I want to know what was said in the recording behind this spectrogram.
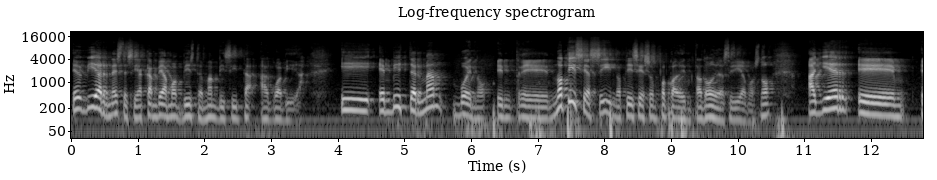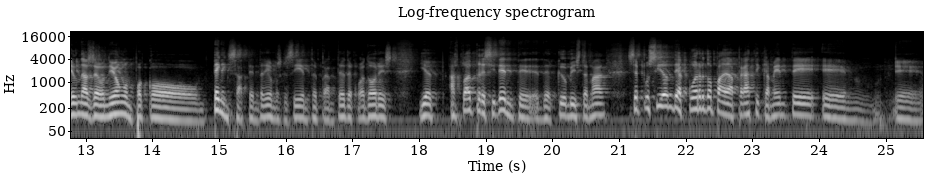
El viernes, decía, cambiamos, Wisterman visita a Guavira. Y en Wisterman, bueno, entre noticias, sí, noticias un poco alentadoras, diríamos, ¿no? Ayer, eh, en una reunión un poco tensa, tendríamos que decir, entre el plantel de jugadores y el actual presidente del club Wisterman, se pusieron de acuerdo para prácticamente eh, eh,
